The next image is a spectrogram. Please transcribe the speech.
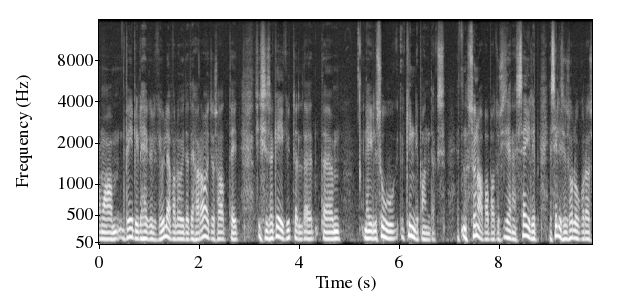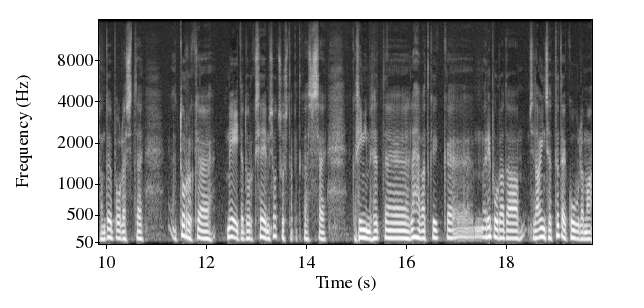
oma veebilehekülge üleval hoida, teha raadiosaateid. siis ei saa keegi ütelda, et ähm, neil suu kinni pandaks. et noh, sõnavabadus iseenesest säilib ja sellises olukorras on tõepoolest äh, turg, meediaturg see, mis otsustab, et kas, kas inimesed lähevad kõik riburada seda ainsat tõde kuulama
